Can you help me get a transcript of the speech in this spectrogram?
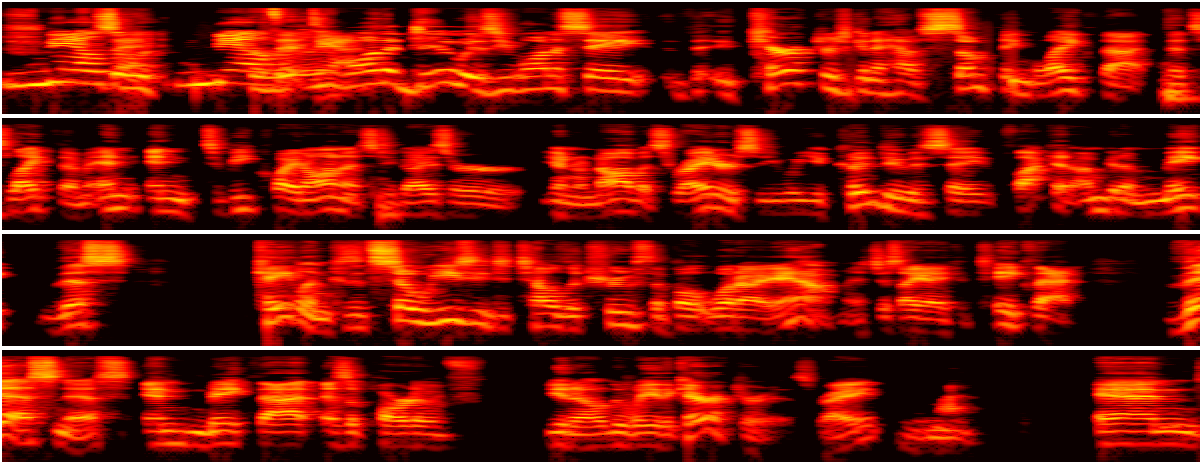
Nailed so, it. Nailed so it. What you want to do is you want to say the character is going to have something like that that's like them. And and to be quite honest, you guys are you know novice writers. So you, what you could do is say, "Fuck it, I'm going to make this Caitlin," because it's so easy to tell the truth about what I am. It's just like I could take that thisness and make that as a part of you know the way the character is, right? Mm-hmm. And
